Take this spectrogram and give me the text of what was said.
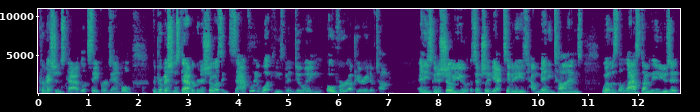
permissions tab, let's say for example, the permissions tab are going to show us exactly what he's been doing over a period of time. And he's going to show you essentially the activities, how many times, when was the last time they use it,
